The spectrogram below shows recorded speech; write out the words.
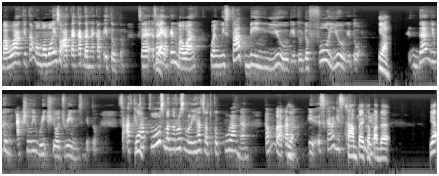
bahwa kita mau ngomongin soal tekad dan nekat itu tuh. Saya saya Ya. yakin bahwa when we start being you gitu, the full you gitu. Ya. Then you can actually reach your dreams gitu. Saat Ya. kita terus menerus melihat suatu kekurangan, kamu nggak akan Ya. i- sekali lagi Sampai itu ya. kepada ya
